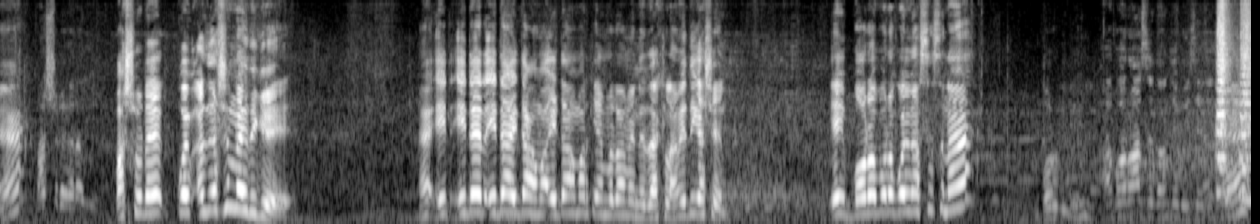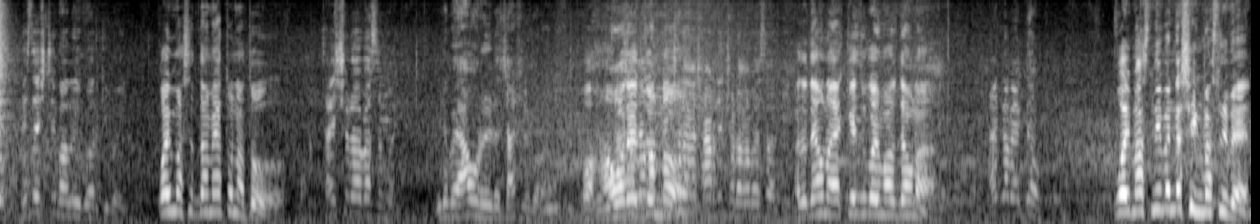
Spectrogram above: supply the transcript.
হ্যাঁ? পাঁচশো টাকা। কই আসেন না এদিকে? হ্যাঁ এটা এটা এটা আমার এটা আমার ক্যামেরাম্যানে রাখলাম। এদিকে আসেন। এই বড় বড় কই মাছ আছে না? হ্যাঁ? কই মাছের দাম এত না তো? ও হাওয়ারের জন্য? আচ্ছা দেও না এক কেজি কই মাছ দেও না? কই মাছ নিবেন না শিং মাছ নিবেন?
